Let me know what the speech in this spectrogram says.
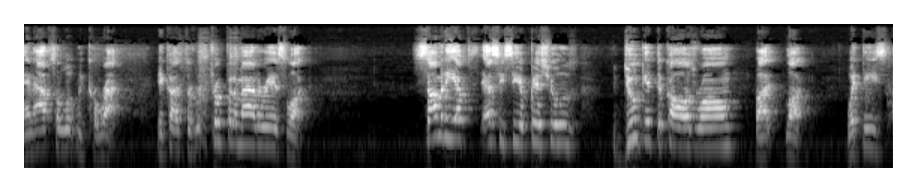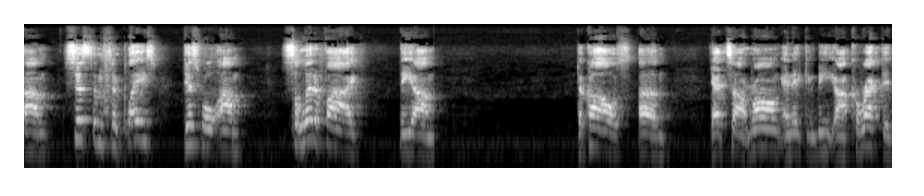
and absolutely correct. Because the truth of the matter is, look, some of the SEC officials do get the calls wrong, but look, with these um, systems in place, this will um, solidify the um, the calls um, that's uh, wrong, and it can be uh, corrected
